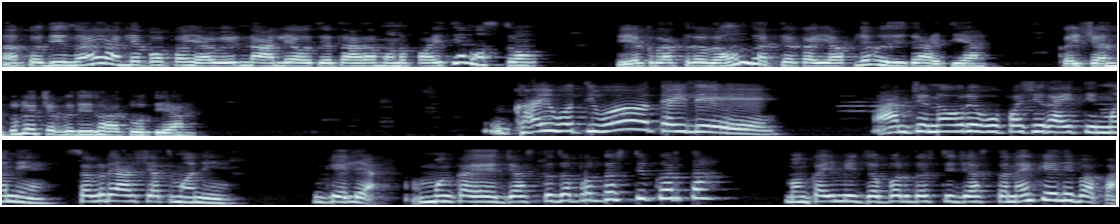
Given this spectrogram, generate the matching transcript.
कधी नाही आले बापा यावेळी आल्या होत्या तर आरामानं पाहिजे मस्त. एक रात्र राहून जाते काही आपल्या घरी राहत्या काही शांतुल्याच्या घरी राहत होत्या. घाई होती व त्याले आमचे नवरे उपाशी राहतील म्हणे सगळ्या अशात म्हणे गेल्या. मग काय जास्त जबरदस्ती करता? मग काही मी जबरदस्ती जास्त नाही केली बापा.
